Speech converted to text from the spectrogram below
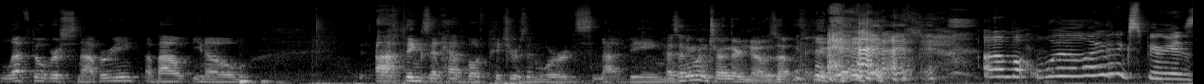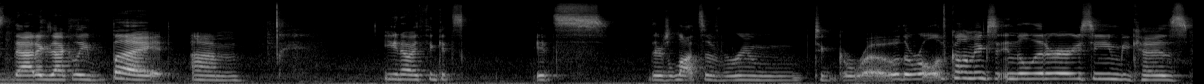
leftover snobbery about you know uh, things that have both pictures and words not being? Has anyone turned their nose up? Um, well, I haven't experienced that exactly, but um, you know, I think it's it's there's lots of room to grow the role of comics in the literary scene because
